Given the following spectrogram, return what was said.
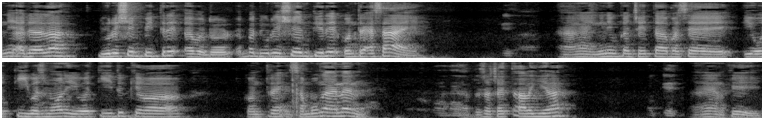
ini adalah duration period apa apa duration period kontrak. Okey. Ha kan. Ini bukan cerita pasal EOT apa semua ni. EOT tu kira kontrak sambungan kan. Ha. Ha, pasal cerita lagi lah. Okey. Ha, kan okey.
